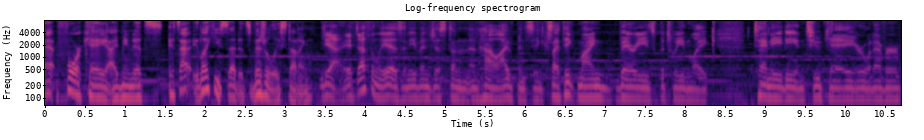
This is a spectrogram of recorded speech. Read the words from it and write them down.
at 4K, I mean it's it's at- like you said, it's visually stunning. Yeah, it definitely is. And even just on, on how I've been seeing, because I think mine varies between like 1080 and 2K or whatever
